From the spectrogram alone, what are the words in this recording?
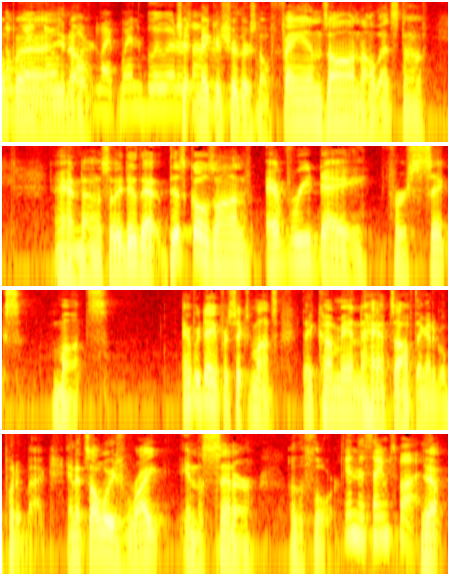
the open, window you know, part, like wind blew it or ch- something. making sure there's no fans on, all that stuff. And uh, so they do that. This goes on every day for six months. Every day for six months. They come in, the hat's off, they got to go put it back. And it's always right in the center of the floor. in the same spot. Yep.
